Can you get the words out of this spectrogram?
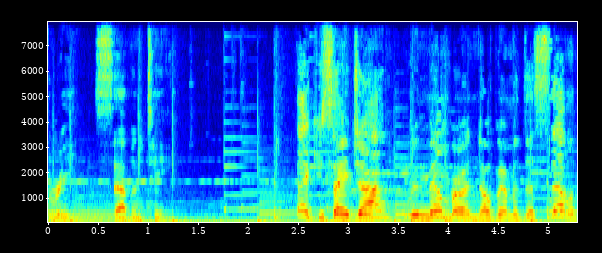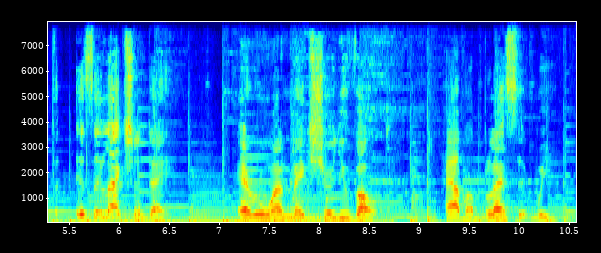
3:17. Thank you, St. John. Remember, November the 7th is election day. Everyone, make sure you vote. Have a blessed week.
